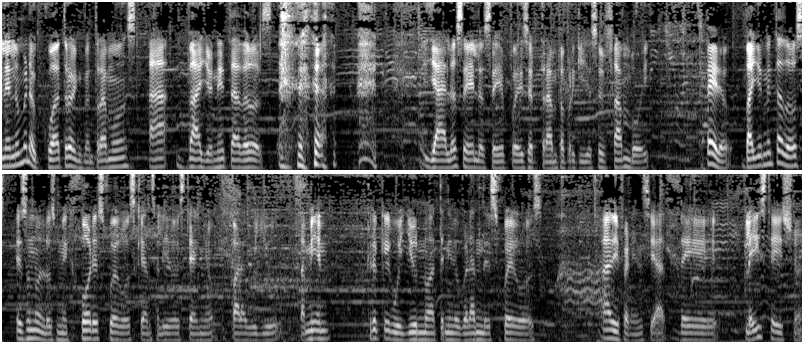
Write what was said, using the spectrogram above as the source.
En el número 4 encontramos a Bayonetta 2. ya lo sé, lo sé, puede ser trampa porque yo soy fanboy. Pero Bayonetta 2 es uno de los mejores juegos que han salido este año para Wii U. También creo que Wii U no ha tenido grandes juegos a diferencia de PlayStation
